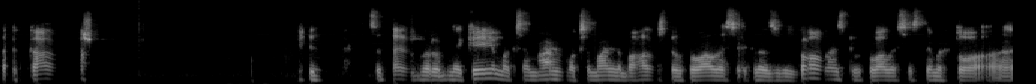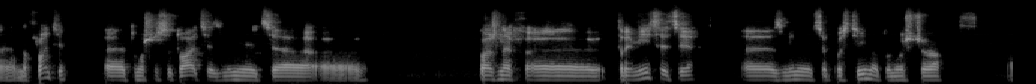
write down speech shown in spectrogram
така це теж виробники максимально максимально багато спілкувалися якраз з військовими, спілкувалися з тими, хто на фронті, тому що ситуація змінюється е, кожних е, три місяці, е, змінюється постійно, тому що е,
